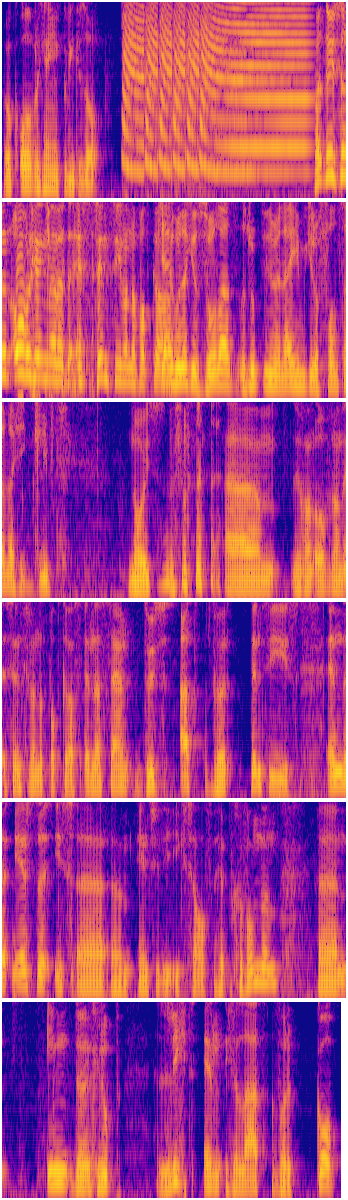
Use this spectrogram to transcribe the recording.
Ook overgangen klinken zo. Want nu is er een overgang naar de essentie van de podcast. Kijk hoe dat je zo laat roept in mijn eigen microfoon, Sam, dat je klipt. Noise. Ehm, we gaan over naar de essentie van de podcast. En dat zijn dus advertenties. En de eerste is eh, ehm, eentje die ik zelf heb gevonden. eh, in de groep Licht en Geluid voor Koop.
